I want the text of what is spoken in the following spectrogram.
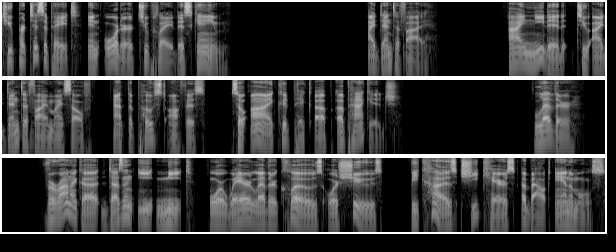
to participate in order to play this game. Identify. I needed to identify myself at the post office so I could pick up a package. Leather. Veronica doesn't eat meat or wear leather clothes or shoes because she cares about animals.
